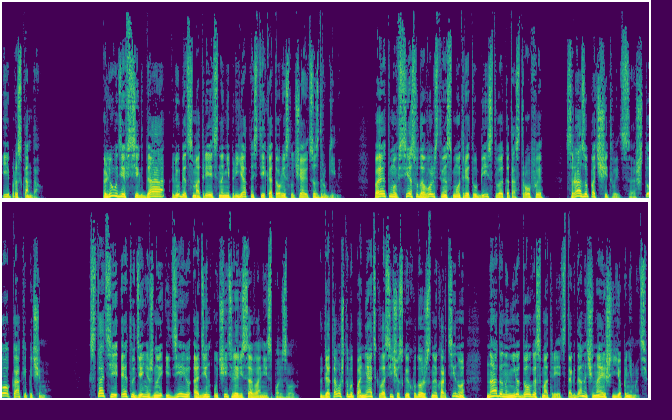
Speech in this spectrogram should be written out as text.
и про скандал. Люди всегда любят смотреть на неприятности, которые случаются с другими. Поэтому все с удовольствием смотрят убийства, катастрофы. Сразу подсчитывается, что, как и почему. Кстати, эту денежную идею один учитель рисования использовал. Для того, чтобы понять классическую художественную картину, надо на нее долго смотреть, тогда начинаешь ее понимать.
